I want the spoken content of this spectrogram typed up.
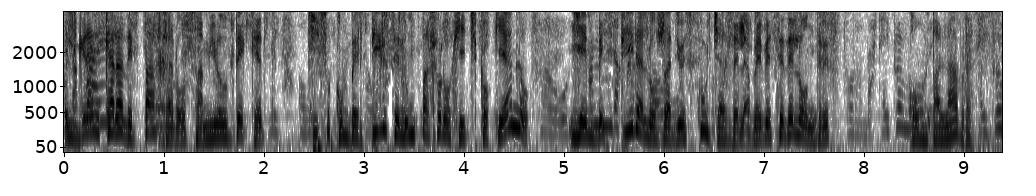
El gran cara de pájaro, Samuel Beckett, quiso convertirse en un pájaro hitchcockiano y embestir a los radioescuchas de la BBC de Londres con palabras.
